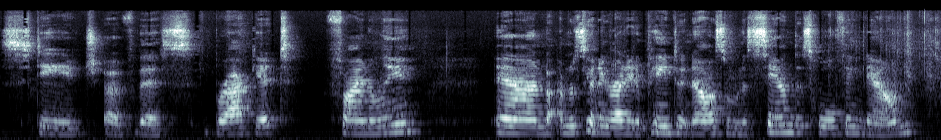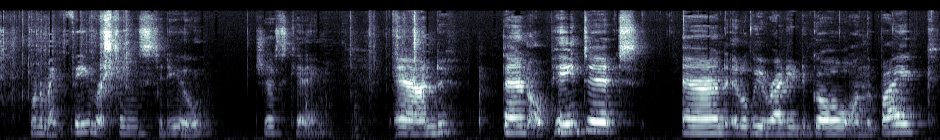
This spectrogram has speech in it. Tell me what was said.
stage of this bracket, finally. And I'm just getting ready to paint it now, so I'm going to sand this whole thing down. One of my favorite things to do. Just kidding. And then I'll paint it, and it'll be ready to go on the bike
